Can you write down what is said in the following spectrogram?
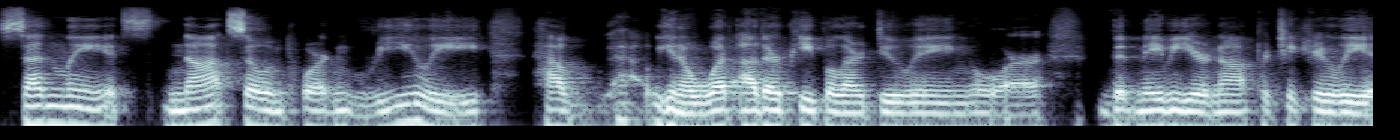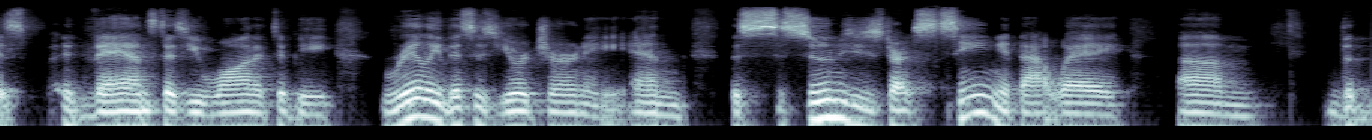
suddenly it's not so important really how you know what other people are doing or that maybe you're not particularly as advanced as you want it to be. Really this is your journey. And as soon as you start seeing it that way um, the,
